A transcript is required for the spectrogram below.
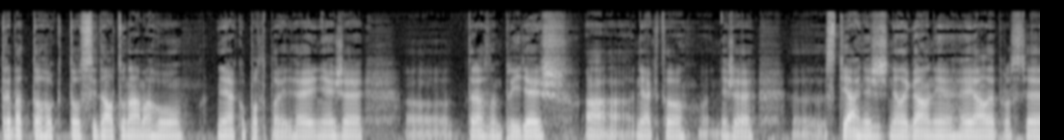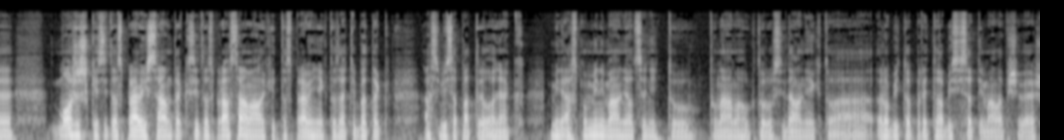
treba toho, kto si dal tú námahu nejako podporiť, hej, nie že uh, teraz len prídeš a nejak to, nie že uh, stiahneš nelegálne, hej, ale proste môžeš, keď si to spravíš sám, tak si to sprav sám, ale keď to spraví niekto za teba, tak asi by sa patrilo nejak aspoň minimálne oceniť tú, tú námahu, ktorú si dal niekto a robiť to preto, aby si sa tým mal lepšie, vieš.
